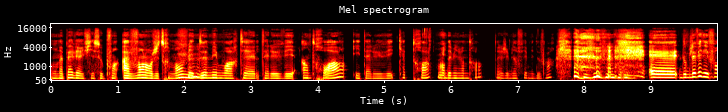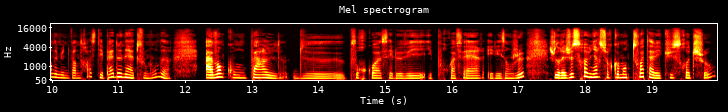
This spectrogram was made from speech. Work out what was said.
on n'a pas vérifié ce point avant l'enregistrement, mais de mémoire, tu as, levé 1-3 et tu as levé 4-3 en 2023. J'ai bien fait mes devoirs. euh, donc, lever des fonds en 2023, c'était pas donné à tout le monde. Avant qu'on parle de pourquoi c'est levé et pourquoi faire et les enjeux, je voudrais juste revenir sur comment toi, tu as vécu ce roadshow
